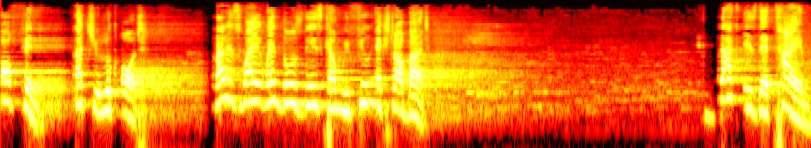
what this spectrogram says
often that you look odd. That is why when those days come, we feel extra bad. That is the time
